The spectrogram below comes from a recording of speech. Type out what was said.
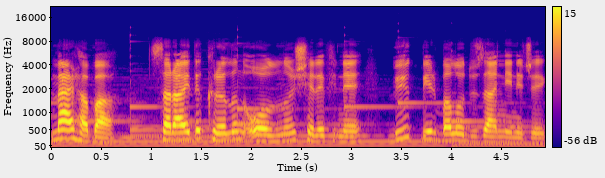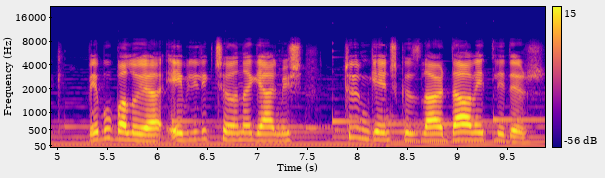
merhaba. Sarayda kralın oğlunun şerefine büyük bir balo düzenlenecek ve bu baloya evlilik çağına gelmiş tüm genç kızlar davetlidir.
